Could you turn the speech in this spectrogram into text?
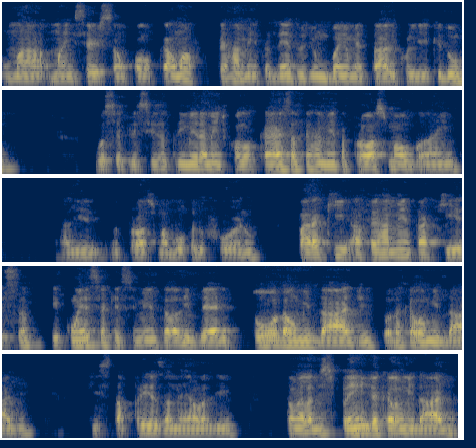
uma, uma inserção, colocar uma ferramenta dentro de um banho metálico líquido, você precisa primeiramente colocar essa ferramenta próxima ao banho, ali próximo à boca do forno, para que a ferramenta aqueça e com esse aquecimento ela libere toda a umidade, toda aquela umidade que está presa nela ali. Então ela desprende aquela umidade.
